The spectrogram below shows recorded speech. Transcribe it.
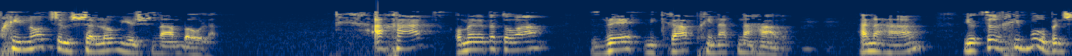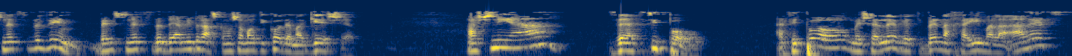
בחינות של שלום ישנם בעולם. אחת, אומרת התורה, זה נקרא בחינת נהר. הנהר יוצר חיבור בין שני צדדים, בין שני צדדי המדרש, כמו שאמרתי קודם, הגשר. השנייה זה הציפור. הציפור משלבת בין החיים על הארץ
